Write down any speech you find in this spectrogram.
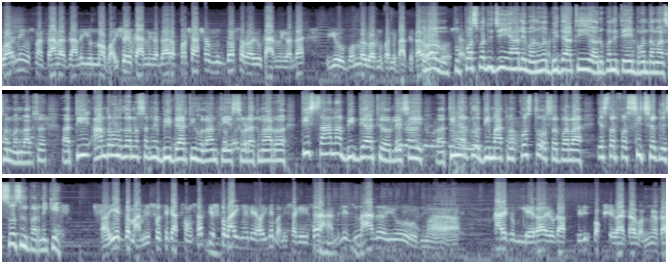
गर्ने उसमा जाँदा जाँदै यो नभइसकेको कारणले गर्दा र प्रशासन मुग्दर्श रहेको कारणले गर्दा यो बन्द गर्नुपर्ने बाध्यता। पशुपतिजी यहाँले भन्नुभयो विद्यार्थीहरू पनि त्यही बन्दमा छन् भन्नुभएको छ। ती आन्दोलन गर्न सक्ने विद्यार्थी होलान् त्यही सडकमा र ती साना विद्यार्थीहरूले चाहिँ तिनीहरूको दिमागमा कस्तो असर पर्ला यसतर्फ शिक्षकले सोच्नुपर्ने के? एकदम हामीले सोचेका छौँ सर त्यसको लागि मैले अहिले भनिसकेको सर हामीले जुन आज यो कार्यक्रम लिएर एउटा पीडित पक्षबाट भनौँ एउटा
